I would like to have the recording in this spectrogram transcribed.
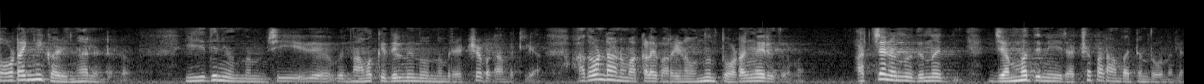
തുടങ്ങിക്കഴിഞ്ഞാലുണ്ടല്ലോ. ഇതിനൊന്നും നമുക്കിതിൽ നിന്നൊന്നും രക്ഷപ്പെടാൻ പറ്റില്ല. അതുകൊണ്ടാണ് മക്കളെ പറയണത് ഒന്നും തുടങ്ങരുതെന്ന് അച്ഛനൊന്നും ഇതിന്ന് ജന്മത്തിന് രക്ഷപ്പെടാൻ പറ്റും തോന്നില്ല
